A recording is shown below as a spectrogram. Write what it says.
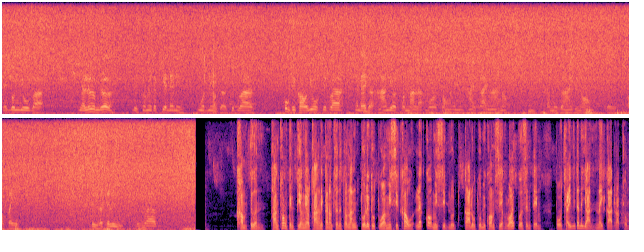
ในเบิ่งอยู่ก็ อย่าลืมเด้อเด็กจะไม่ตะเคียนได้นี่งวดนี้ก็คิดว่าคงสิเขาอยู่คิดว่าจังไดก็หางเดียวเท่านั้นล่ะบ่ต้องให้หายหลายหางเนาะอืม ทำนี้ก็ให้พี่น้องไปเอาไปซื้อลอตเตอรี่หรือว่า คำเตือน ทางช่องเป็นเพียงแนวทางในการนำเสนอเท่านั้น ตัวเลขทุกตัวมีสิทธิ์เข้า และก็มีสิทธิ์หลุด การลงทุนมีความเสี่ยงร้อยเปอร์เซ็นต์เต็ม โปรดใช้วิจารณญาณในการรับชม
